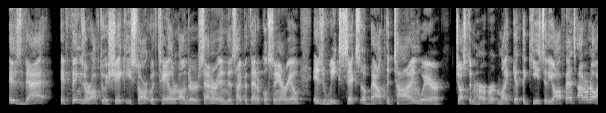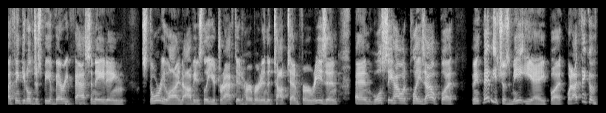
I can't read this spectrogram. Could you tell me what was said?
is that if things are off to a shaky start with Taylor under center in this hypothetical scenario, is week six about the time where Justin Herbert might get the keys to the offense? I don't know. I think it'll just be a very fascinating storyline. Obviously, you drafted Herbert in the top 10 for a reason, and we'll see how it plays out. But I mean, maybe it's just me, EA, but when I think of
